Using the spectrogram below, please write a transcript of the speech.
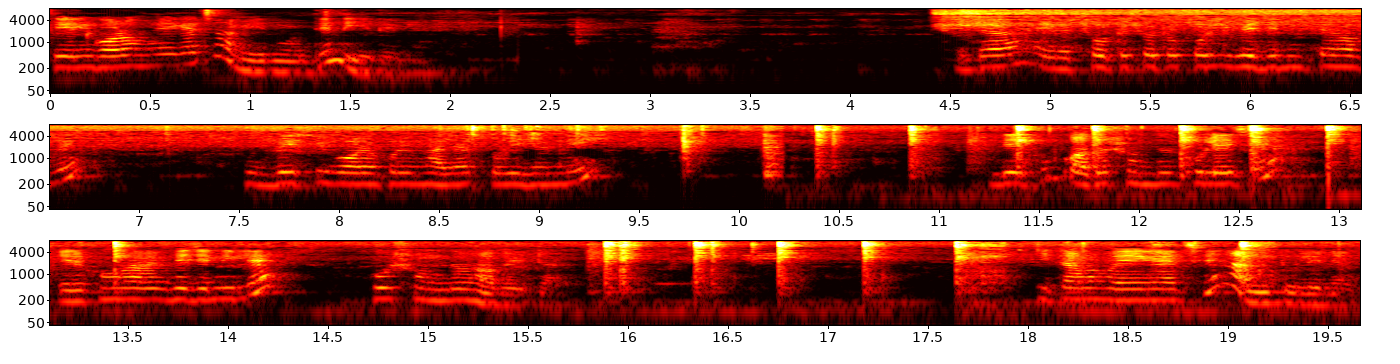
তেল গরম হয়ে গেছে, আমি এর মধ্যে দিয়ে দেব। এটা এটা ছোটো ছোটো করেই ভেজে নিতে হবে। খুব বেশি বড় করে ভাজার প্রয়োজন নেই। দেখুন কত সুন্দর ফুলেছে। এরকমভাবে ভেজে নিলে খুব সুন্দর হবে এটা। এটা আমার হয়ে গেছে, আমি তুলে নেব।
